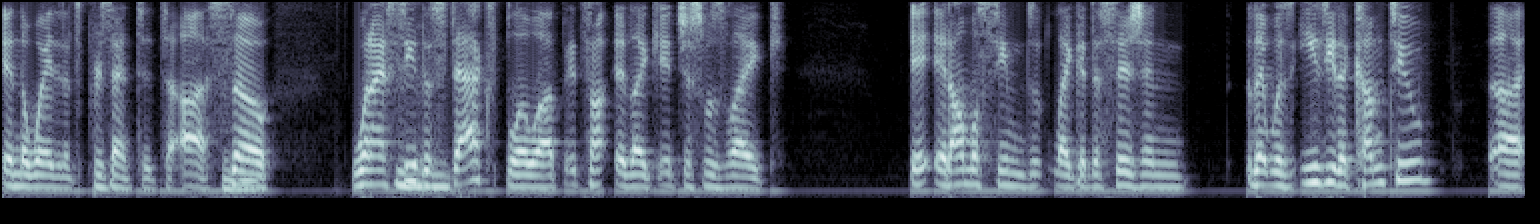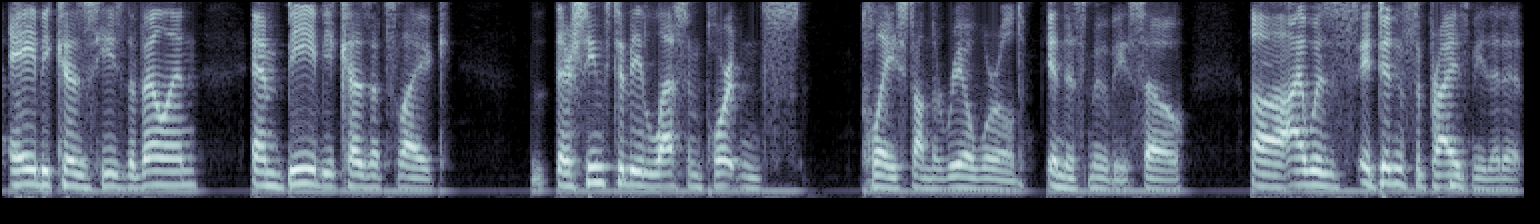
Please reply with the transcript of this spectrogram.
in the way that it's presented to us. So when i see the Mhm. stacks blow up it's not it, like it just was like it, it almost seemed like a decision that was easy to come to uh, a because he's the villain and b because it's like there seems to be less importance placed on the real world in this movie. So uh, I was it didn't surprise me that it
